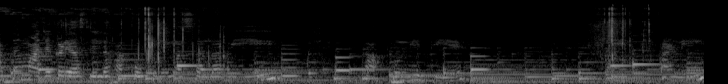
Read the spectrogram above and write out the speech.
आता माझ्याकडे असलेला हा कोकणी मसाला मी टाकून घेते आणि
